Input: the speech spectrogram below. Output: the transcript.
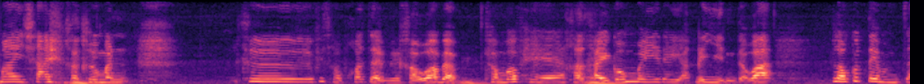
ไม่ใช่ค่ะอืมคือมัน คือพี่สอบเข้าใจไหมคะว่าแบบอืมคำว่าแพ้ค่ะอืมใครก็ไม่ได้อยากได้ยิน แต่ว่า เราก็เต็มใจ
